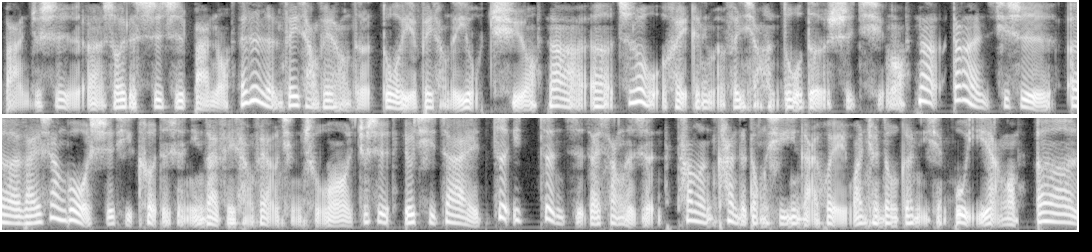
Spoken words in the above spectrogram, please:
班，就是呃所谓的师资班哦，但是人非常非常的多，也非常的有趣哦。那呃之后我可以跟你们分享很多的事情哦。那当然，其实呃来上过我实体课的人应该非常非常清楚哦，就是尤其在这一正直在上的人，他们看的东西应该会完全都跟以前不一样哦。呃，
